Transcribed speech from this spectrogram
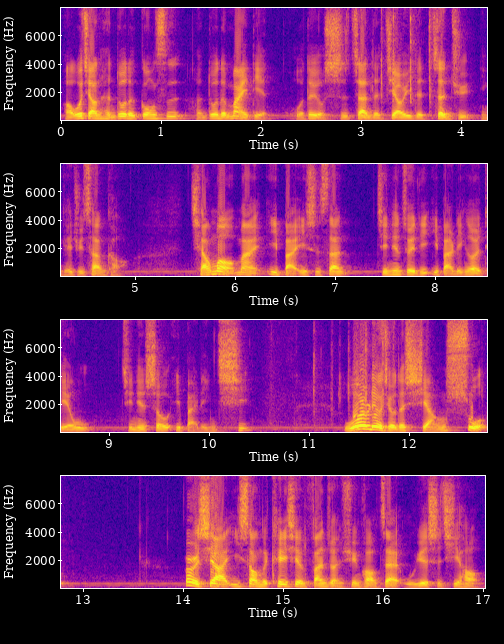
啊，我讲很多的公司，很多的卖点，我都有实战的交易的证据，你可以去参考。强茂卖一百一十三，今天最低一百零二点五，今天收一百零七。五二六九的祥硕，二下以上的 K 线反转讯号在五月十七号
